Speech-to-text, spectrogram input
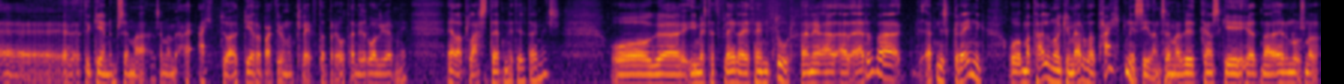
e, eftir genum sem, a, sem að ættu að gera bakteríunum kleift að brjóta niður oljuefni eða plastefni til dæmis og ímislegt uh, fleira í þeim dúr. Þannig að, að erðaefnisgreining og maður tala nú ekki um erðatækni síðan sem að við kannski hérna, erum nú svona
